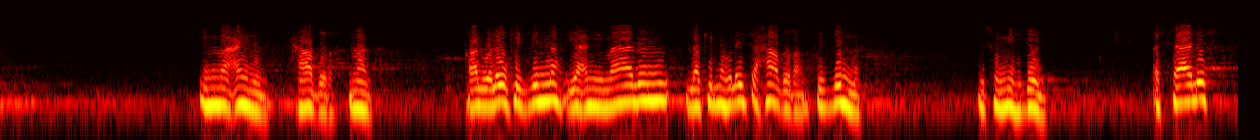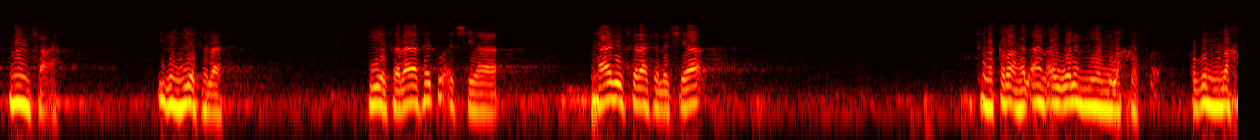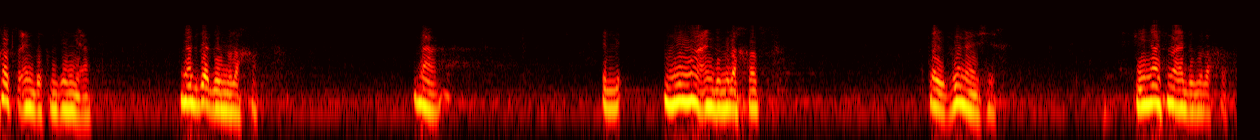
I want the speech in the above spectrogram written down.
إما عين حاضرة مال. قال ولو في الذمة يعني مال لكنه ليس حاضرا في الذمة. نسميه دين. الثالث منفعة. إذا هي ثلاثة. هي ثلاثة أشياء. هذه الثلاثة الأشياء سنقرأها الآن أولا من الملخص. أظن ملخص عندكم جميعا. نبدأ بالملخص. نعم. مين ما عنده ملخص؟ طيب هنا يا شيخ. في ناس ما عنده ملخص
